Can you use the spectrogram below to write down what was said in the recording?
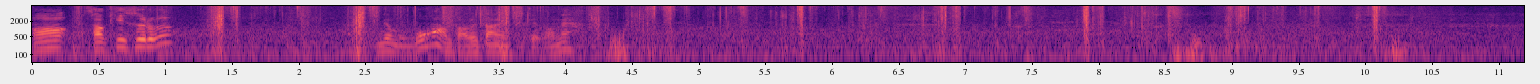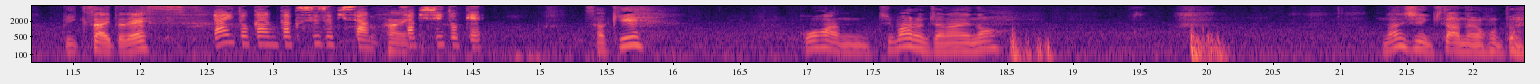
あ先する？でもご飯食べたいんですけどねビッグサイトです。ライト感覚鈴木さん、はい。先しとけ。先？ご飯閉まるんじゃないの？何しに来たのよ本当に。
